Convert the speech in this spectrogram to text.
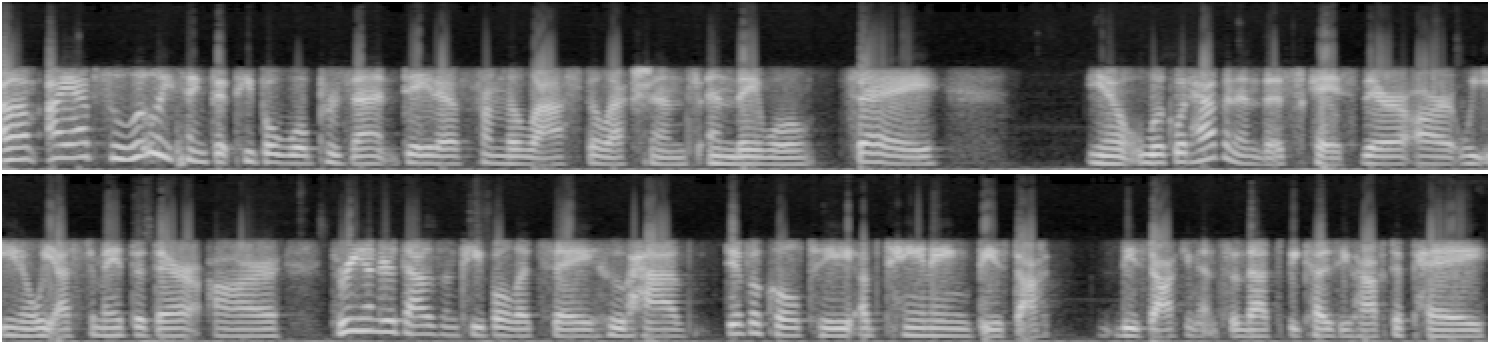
Um, I absolutely think that people will present data from the last elections and they will say, you know, look what happened in this case. There are, we, you know, we estimate that there are 300,000 people, let's say, who have difficulty obtaining these doc- these documents, and that's because you have to pay,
